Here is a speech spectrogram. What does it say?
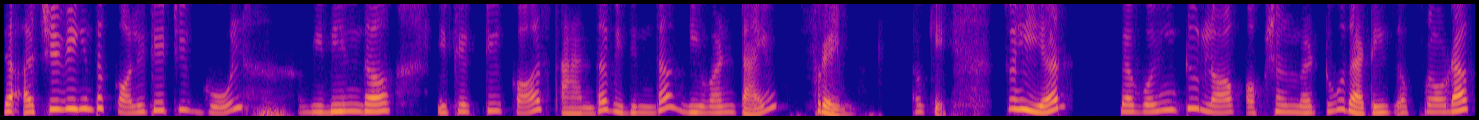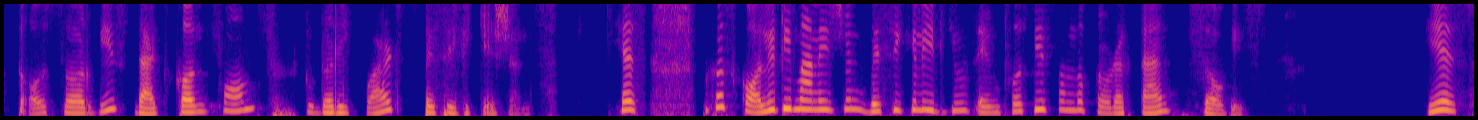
they're achieving the qualitative goal within the effective cost and the within the given time frame. Okay, so here we are going to log option number two, that is a product or service that conforms to the required specifications. Yes, because quality management basically it gives emphasis on the product and service. Yes,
